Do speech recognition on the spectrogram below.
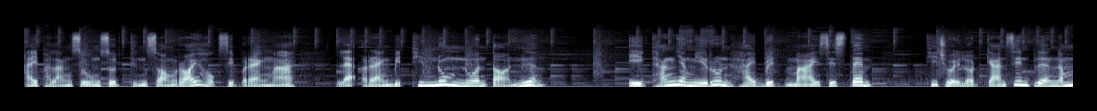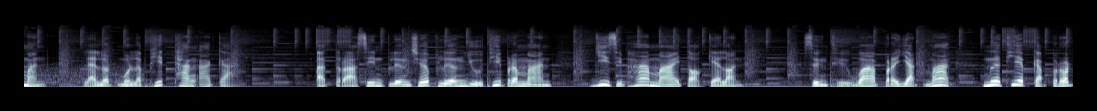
ให้พลังสูงสุดถึง 260 แรงม้า และแรงบิดที่นุ่มนวลต่อเนื่อง อีกทั้งยังมีรุ่น Hybrid Mile System ที่ช่วยลดการสิ้นเปลืองน้ำมัน และลดมลพิษทางอากาศ อัตราสิ้นเปลืองเชื้อเพลิงอยู่ที่ประมาณ 25 ไมล์ต่อแกลลอน ซึ่งถือว่าประหยัดมากเมื่อเทียบกับรถ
